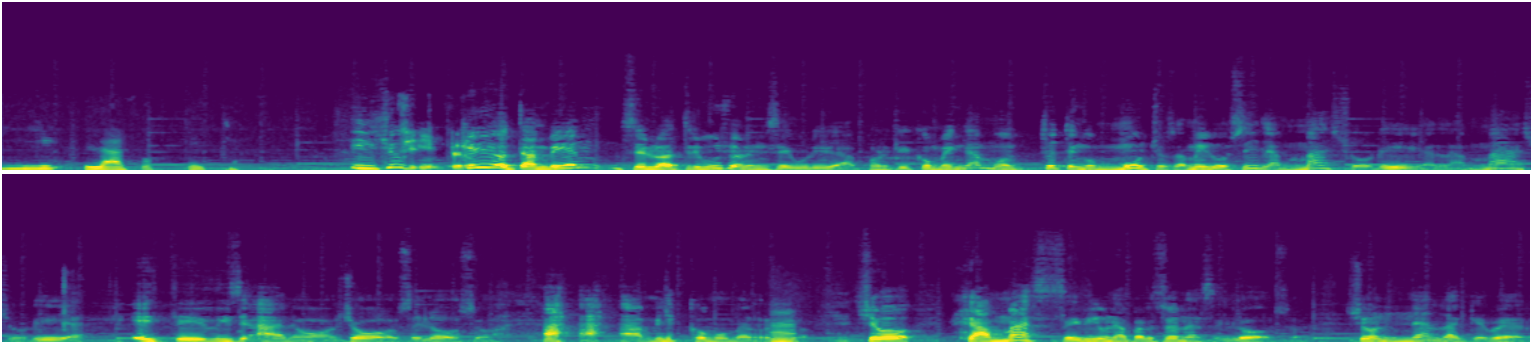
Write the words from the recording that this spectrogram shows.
y la sospecha. Y yo creo también se lo atribuyo a la inseguridad, porque convengamos, yo tengo muchos amigos, y la mayoría, la mayoría, este, dice, ah, no, yo celoso, mira cómo me río. Ah. Yo jamás sería una persona celosa, yo nada que ver,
